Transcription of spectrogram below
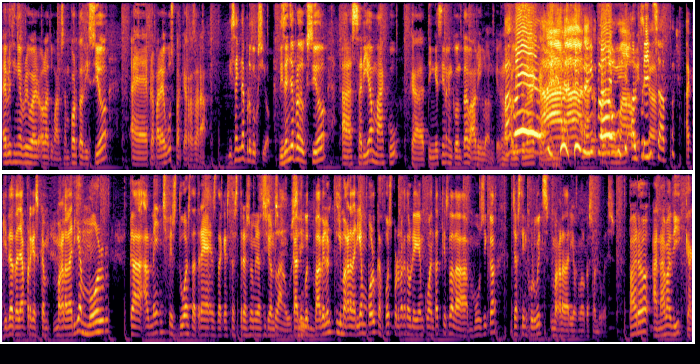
Everything Everywhere All at Once em porta edició, eh, prepareu-vos perquè arrasarà. disseny de producció. Disseny de producció eh, seria maco que tinguessin en compte Babylon, que és una Vamos! pel·lícula que... Ara, ara, Sisplau, el príncep. que Aquí detallat perquè és que m'agradaria molt que almenys fes dues de tres d'aquestes tres nominacions Sisplau, que ha sí. tingut Babylon i m'agradaria molt que fos per una categoria que hem comentat que és la de música Justin Hurwitz m'agradaria molt que s'endués Però anava a dir que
